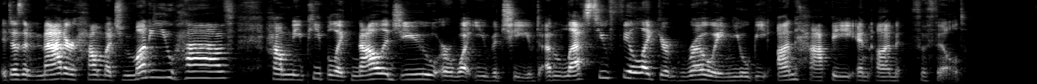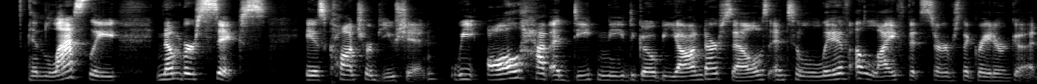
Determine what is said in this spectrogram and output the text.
It doesn't matter how much money you have, how many people acknowledge you or what you've achieved. Unless you feel like you're growing, you'll be unhappy and unfulfilled. And lastly, number 6, is contribution. We all have a deep need to go beyond ourselves and to live a life that serves the greater good.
